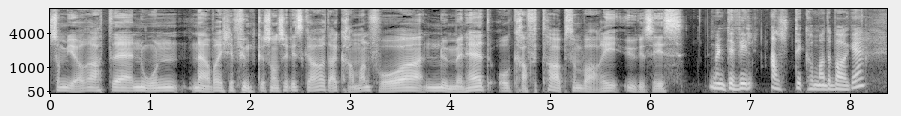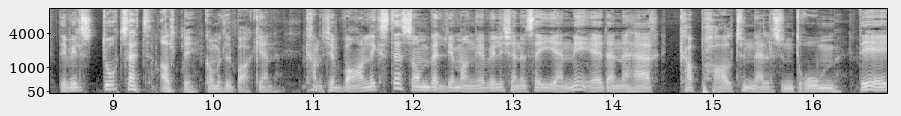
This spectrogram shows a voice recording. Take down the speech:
som gjør at eh, noen nerver ikke funker sånn som de skal. og Da kan man få nummenhet og krafttap som varer i ukevis. Men det vil alltid komme tilbake? Det vil stort sett alltid komme tilbake igjen. Kanskje vanligste, som veldig mange vil kjenne seg igjen i, er denne her karpaltunnelsyndrom. Det er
